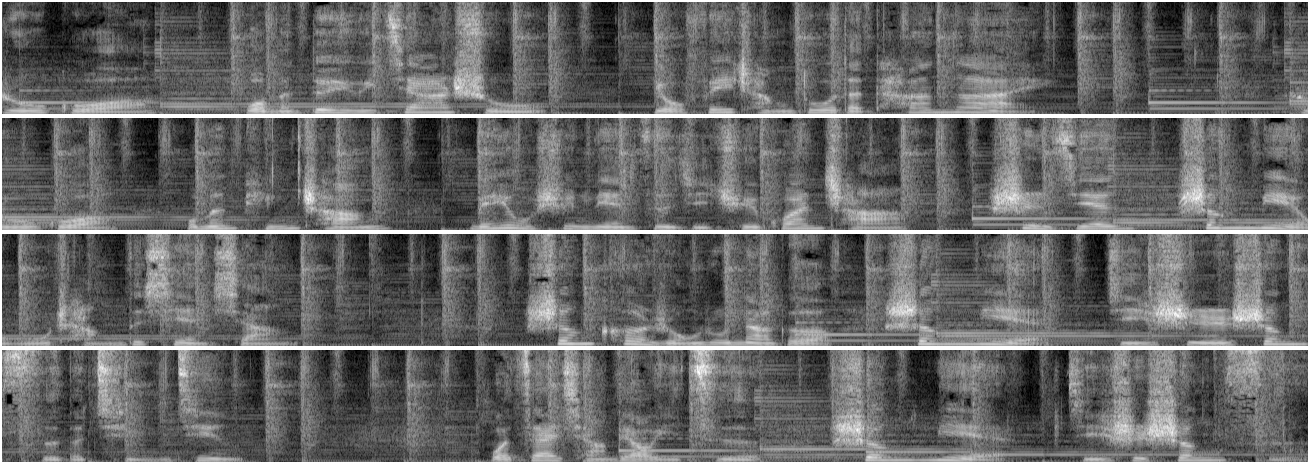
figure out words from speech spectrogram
如果我们对于家属有非常多的贪爱，如果我们平常，没有训练自己去观察世间生灭无常的现象，深刻融入那个生灭即是生死的情境。我再强调一次，生灭即是生死。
